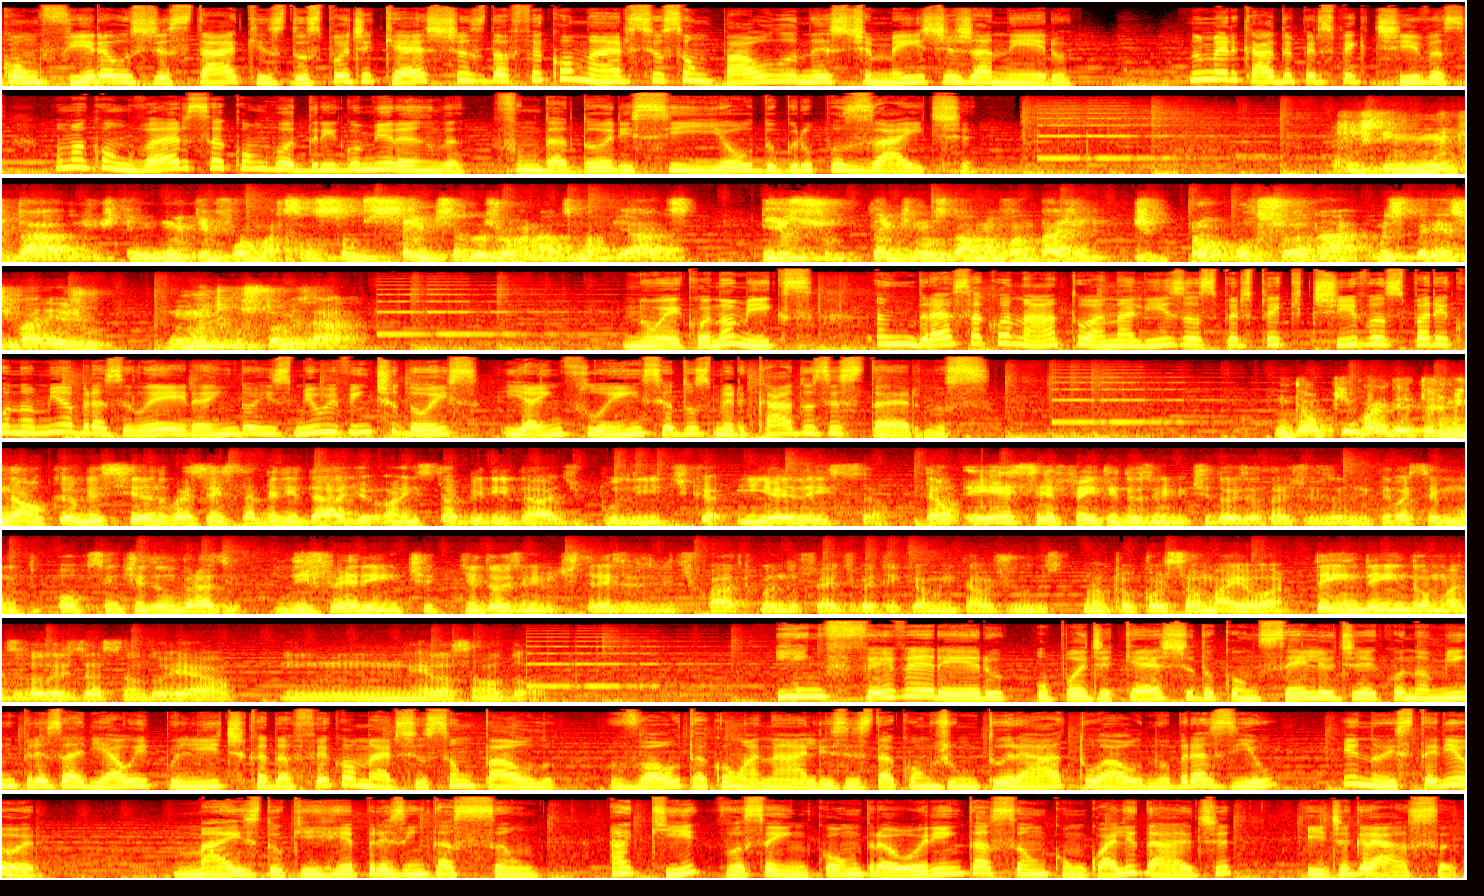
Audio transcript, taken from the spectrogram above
Confira os destaques dos podcasts da Fecomércio São Paulo neste mês de janeiro. No Mercado e Perspectivas, uma conversa com Rodrigo Miranda, fundador e CEO do Grupo Zait. A gente tem muito dado, a gente tem muita informação, são 100% das jornadas mapeadas. Isso tem que nos dar uma vantagem de proporcionar uma experiência de varejo muito customizada. No Economics, André Saconato analisa as perspectivas para a economia brasileira em 2022 e a influência dos mercados externos. Então, o que vai determinar o câmbio esse ano vai ser a estabilidade ou a instabilidade política e a eleição. Então, esse efeito em 2022 da taxa de juros americana vai ser muito pouco sentido no Brasil, diferente de 2023 e 2024, quando o Fed vai ter que aumentar os juros numa proporção maior, tendendo a uma desvalorização do real em relação ao dólar. E em fevereiro, o podcast do Conselho de Economia Empresarial e Política da FEComércio São Paulo volta com análises da conjuntura atual no Brasil e no exterior. Mais do que representação, aqui você encontra orientação com qualidade e de graça.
